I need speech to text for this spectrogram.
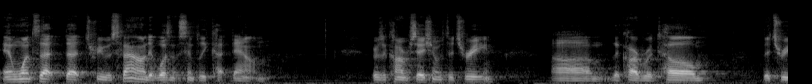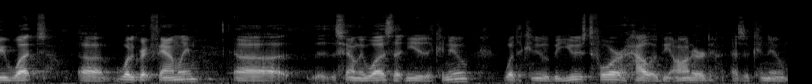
And once that, that tree was found, it wasn't simply cut down. There was a conversation with the tree. Um, the carver would tell the tree what, uh, what a great family uh, this family was that needed a canoe, what the canoe would be used for, how it would be honored as a canoe.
